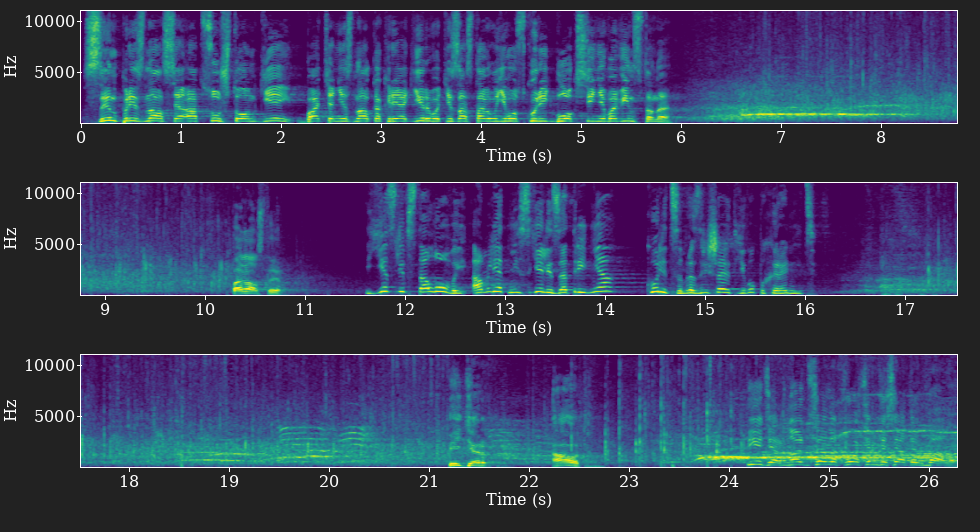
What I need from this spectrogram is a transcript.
Сын признался отцу, что он гей. Батя не знал, как реагировать и заставил его скурить блок синего Винстона. Пожалуйста, Ир. Если в столовой омлет не съели за три дня, курицам разрешают его похоронить. Питер аут. Питер 0,8 балла.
